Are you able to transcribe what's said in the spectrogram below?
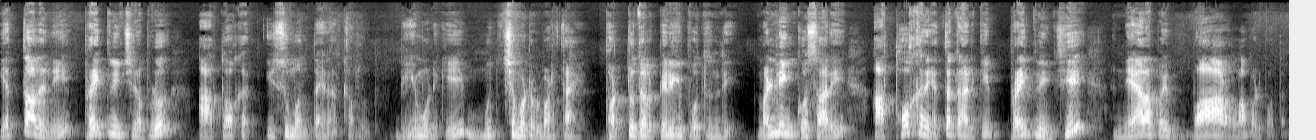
ఎత్తాలని ప్రయత్నించినప్పుడు ఆ తోక ఇసుమంతైనా కదలదు. భీముడికి ముచ్చమటలు పడతాయి. పట్టుదల పెరిగిపోతుంది. మళ్ళీ ఇంకోసారి ఆ తోకని ఎత్తటానికి ప్రయత్నించి నేలపై బారలా పడిపోతాడు.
